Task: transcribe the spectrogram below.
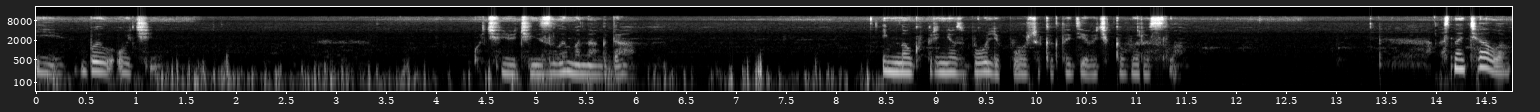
и был очень, очень-очень злым иногда. И много принес боли позже, когда девочка выросла. Сначала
